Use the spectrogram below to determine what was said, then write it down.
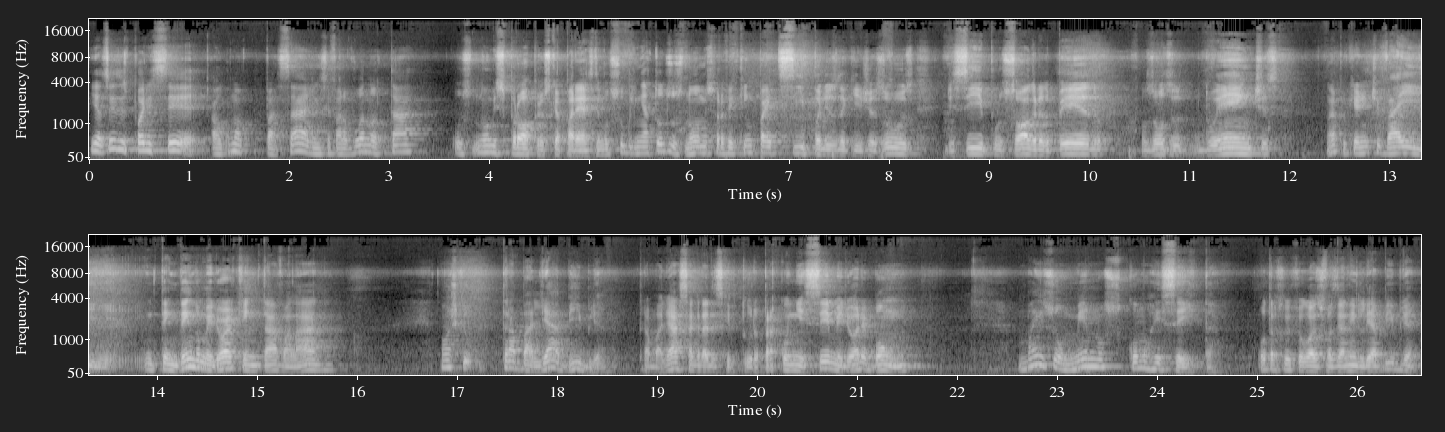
E às vezes pode ser alguma passagem, você fala, vou anotar os nomes próprios que aparecem, vou sublinhar todos os nomes para ver quem participa disso daqui, Jesus, discípulo, sogra do Pedro, os outros doentes, não é? porque a gente vai entendendo melhor quem estava lá. Então, acho que trabalhar a Bíblia, trabalhar a Sagrada Escritura para conhecer melhor é bom, né? mais ou menos como receita. Outra coisa que eu gosto de fazer, além de ler a Bíblia,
